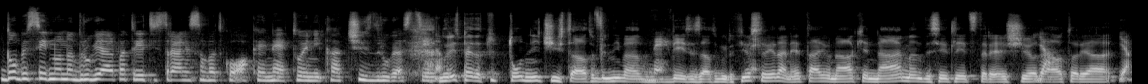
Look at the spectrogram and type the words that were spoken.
dobesedno na drugi ali pa tretji strani sem bila tako, ok, ne, to je neka čist druga scena. No, res pa je, da tudi to ni čisto avtobi, nima Ne. veze z avtobiografijo, seveda. Ne, ta junak je najmanj deset let starejši od Ja. avtorja, Ja,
